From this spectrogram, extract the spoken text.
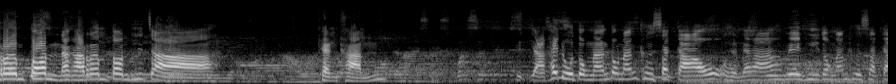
เริ่มต้นนะคะ เริ่มต้นที่จะแข่งขัน อยากให้ดูตรงนั้นตรงนั้นคือสเกลเห็นไหมคะเวทีตรงนั้นคือสเก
